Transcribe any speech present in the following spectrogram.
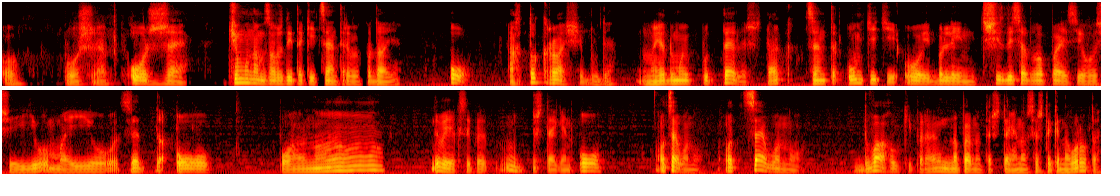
О, Боже. Боже. Чому нам завжди такий центр випадає? О, а хто краще буде? Ну, я думаю, Путелеш, так? Центр Умтіті. Ой, блін, 62 пейс його ще. Йо-майо, це да. О, пано. Диви, як сипе. Ну, Штеген. О, оце воно. Оце воно. Два голкіпера. Напевно, Терштегена все ж таки на ворота.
